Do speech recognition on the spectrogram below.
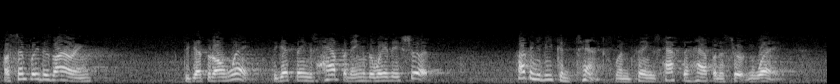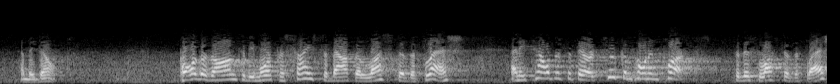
are simply desiring to get their own way, to get things happening the way they should. How can you be content when things have to happen a certain way? and they don't. Paul goes on to be more precise about the lust of the flesh, and he tells us that there are two component parts to this lust of the flesh.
